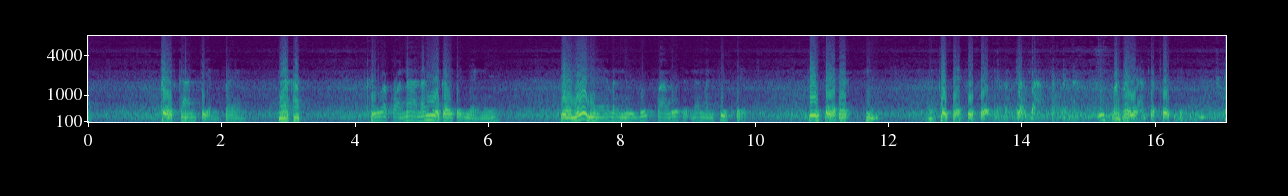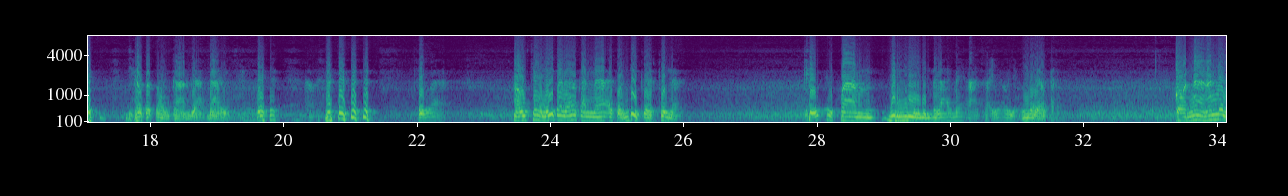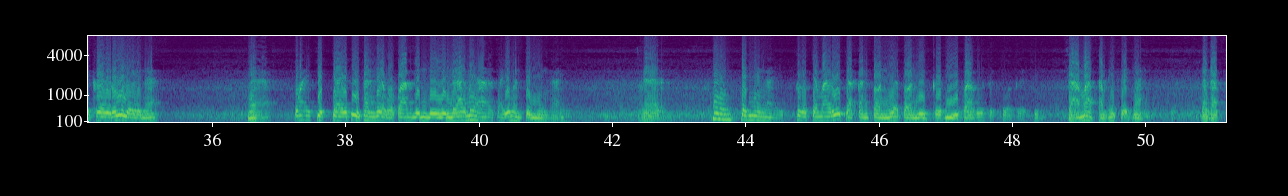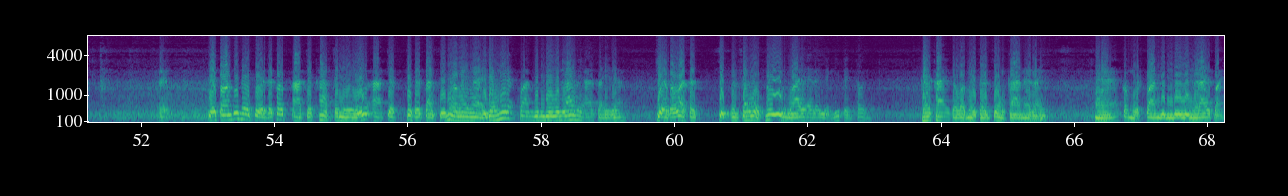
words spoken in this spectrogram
เกิดการเปลี่ยนแปลงนะครับ คือว่าก่อนหน้านั้นไม่เคยเป็นอย่างนี้อย่างนี้เนี่ยมันมีความรู้สึกนั้นมันพิเศษพิเศษเลย พิเศษพิเศษเนี่ยมันลำบากจังเลยนะมันพยายามจะพูดถึงเดี๋ยวก็ต้องการอยากได้คือว่า เอาแค่นี้ก็แล้วกันนะผลที่เกิดขึ้นนะคือความยินดียินร้ายไม่อาศัยเอาอย่างนี้ก็แล้วกัน ก่อนหน้านั้นไม่เคยรู้เลยนะนะว่าจิตใจที่ท่านเรียกว่าความยินดียินร้ายไม่อาศัยมันเป็นยังไง นะมันเป็นยังไง เกิดจะมารู้จักกันตอนนี้ตอนนี้เกิดมีความรู้สึกตัวเกิดขึ้น สามารถทำให้เกิดได้นะครับเอ่อในตอนที่ไม่เกิดแล้วก็อาจจะคาดคะเนหรืออาจจะจะไปตัดสินเอาง่ายๆอย่างนี้แหละความยินดียินร้ายไม่อาศัยแล้ว เกี่ยวกับว่าจิตมันสงบไม่วุ่นวายอะไรอย่างนี้เป็นต้นคล้ายๆกับว่าไม่ต้องการอะไรนะก็หมดความยินดียินร้ายไป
